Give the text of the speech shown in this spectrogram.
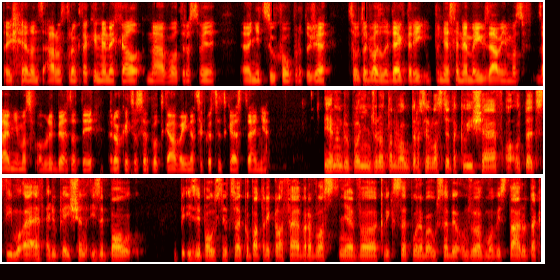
Takže Lance Armstrong taky nenechal na Watersovi nic suchou, protože jsou to dva lidé, kteří úplně se nemají vzájemně moc, vzájemně moc v oblibě za ty roky, co se potkávají na cyklistické scéně. Jenom doplním, Jonathan Wouters je vlastně takový šéf a otec týmu EF Education Easy Paul, Easy Post, něco jako Patrick Lefevre vlastně v Quickstepu nebo u sebe Onzua v Movistaru, tak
